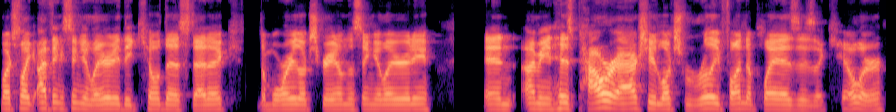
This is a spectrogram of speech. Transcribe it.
Much like i think singularity they killed the aesthetic. The mori looks great on the singularity. And I mean, his power actually looks really fun to play as as a killer,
